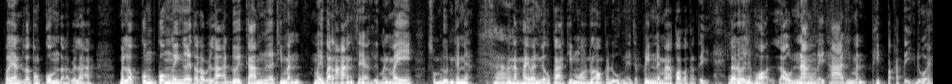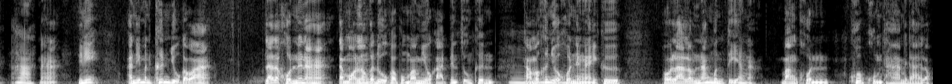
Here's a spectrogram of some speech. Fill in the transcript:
เพราะฉะนั้นเราต้องก้มตลอดเวลา เมื่อเราก้มๆเงยๆตลอดเวลาด้วยกล้ามเนื้อที่มันไม่ balance เนี่ยหรือมันไม่สมดุลกันเนี่ยค่ะมันทำให้มันมีโอกาสที่หมอนรองกระดูกเนี่ยจะปลิ้นได้มากกว่าปกติ แล้วโดยเฉพาะเรานั่งในท่าที่มันผิดปกติด้วยค่ะนะฮะทีนี้อันนี้มันขึ้นอยู่กับว่า แล้วแต่คนด้วยนะฮะแต่หมอนรองกระดูกอะผมว่ามีโอกาสเป็นสูงขึ้น ถามว่าขึ้นอยู่กับคนยังไงคือพอเวลาเรานั่งบนเตียงอะบางคนควบคุมท่าไม่ได้หรอก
